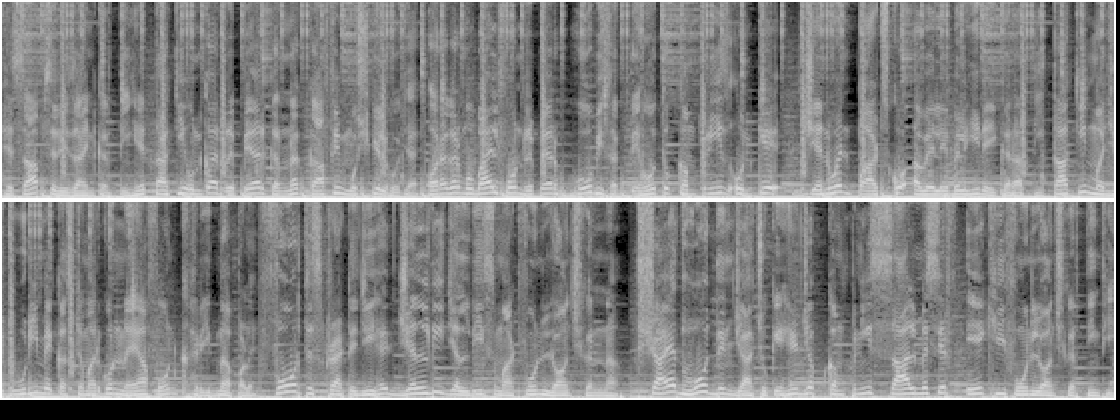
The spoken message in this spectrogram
हिसाब से डिज़ाइन करती है ताकि उनका रिपेयर करना काफ़ी मुश्किल हो जाए। और अगर मोबाइल फ़ोन रिपेयर हो भी सकते हो तो कंपनीज़ उनके जेनुइन पार्ट्स को अवेलेबल ही नहीं कराती, ताकि मजबूरी में कस्टमर को नया फ़ोन खरीदना पड़े। फोर्थ स्ट्रेटेजी है जल्दी जल्दी स्मार्टफ़ोन लॉन्च करना। शायद वो दिन जा चुके हैं जब कंपनी साल में सिर्फ़ एक ही फ़ोन लॉन्च करती थी,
